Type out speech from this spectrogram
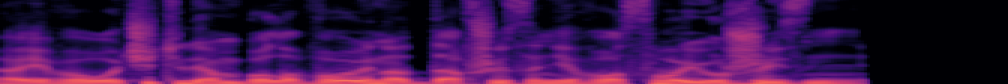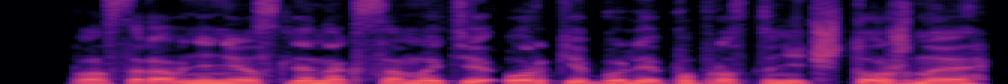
А его учителем был воин, отдавший за него свою жизнь. По сравнению с Леноксом эти орки были попросту ничтожны.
